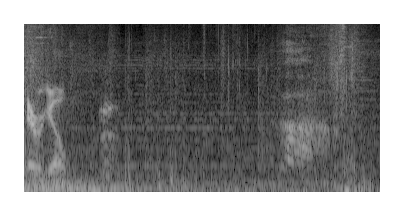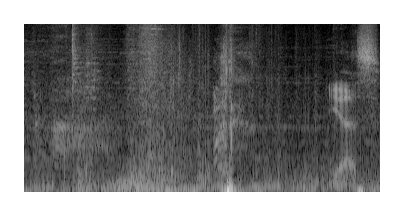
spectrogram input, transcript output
There we go. yes.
